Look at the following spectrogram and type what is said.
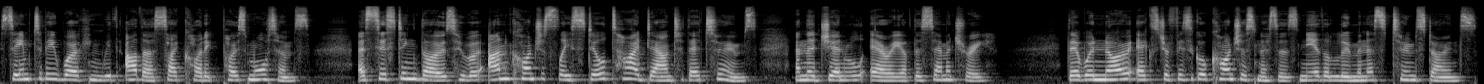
seemed to be working with other psychotic postmortems, assisting those who were unconsciously still tied down to their tombs and the general area of the cemetery. There were no extra physical consciousnesses near the luminous tombstones.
